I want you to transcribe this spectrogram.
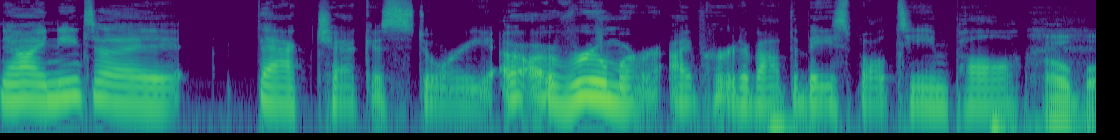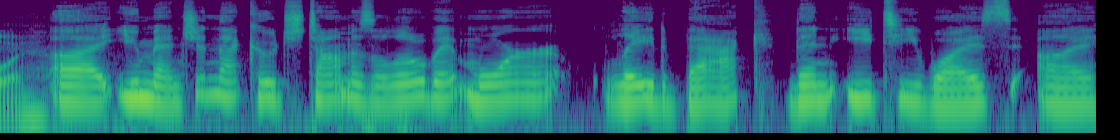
Now I need to fact check a story, a, a rumor I've heard about the baseball team, Paul. Oh boy. Uh, you mentioned that Coach Tom is a little bit more laid back than ET was. Uh,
